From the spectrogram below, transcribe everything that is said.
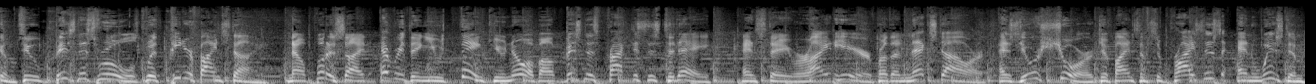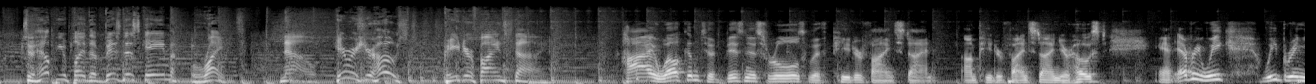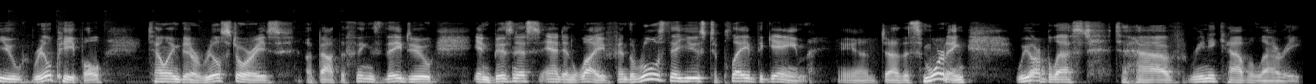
Welcome to Business Rules with Peter Feinstein. Now put aside everything you think you know about business practices today and stay right here for the next hour as you're sure to find some surprises and wisdom to help you play the business game right. Now, here is your host, Peter Feinstein. Hi, welcome to Business Rules with Peter Feinstein. I'm Peter Feinstein, your host, and every week we bring you real people telling their real stories about the things they do in business and in life and the rules they use to play the game. And uh, this morning, we are blessed to have Rini Cavallari.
